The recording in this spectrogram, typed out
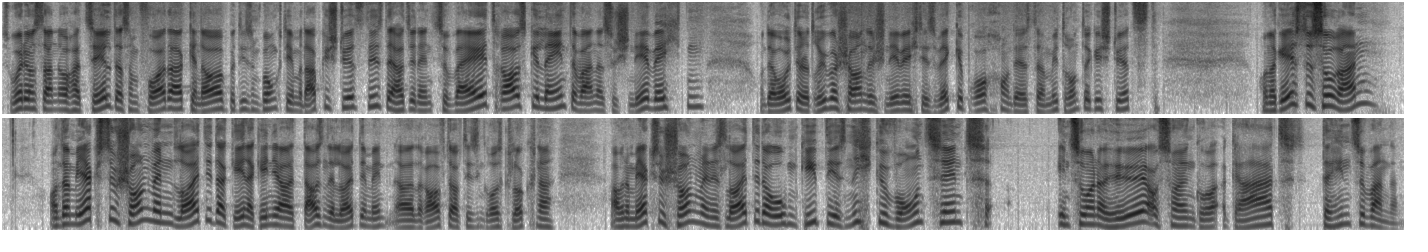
Es wurde uns dann noch erzählt, dass am Vortag genau bei diesem Punkt jemand abgestürzt ist. Der hat sich dann zu weit rausgelehnt, da waren also Schneewächten und er wollte da drüber schauen, der Schneewächte ist weggebrochen und er ist da mit runtergestürzt. Und dann gehst du so ran und da merkst du schon, wenn Leute da gehen, da gehen ja tausende Leute äh, drauf, da auf diesen Großglockner, aber da merkst du schon, wenn es Leute da oben gibt, die es nicht gewohnt sind, in so einer Höhe, auf so einem Grad dahin zu wandern.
